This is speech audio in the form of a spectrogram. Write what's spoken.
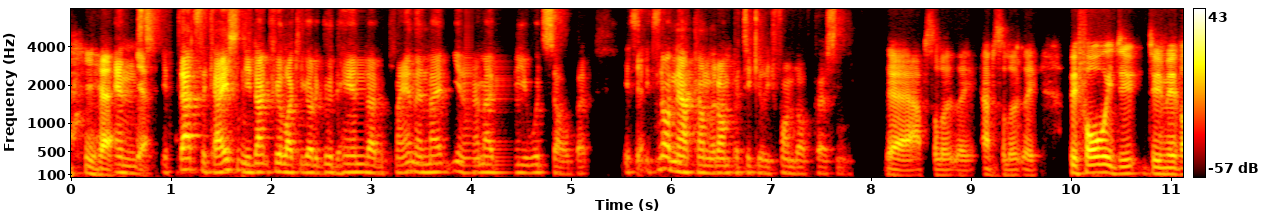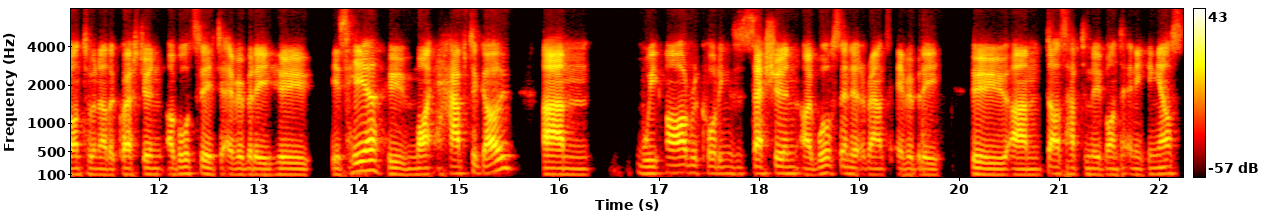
Yeah. And yeah. if that's the case, and you don't feel like you got a good handover plan, then maybe you know maybe you would sell. But it's yeah. it's not an outcome that I'm particularly fond of personally. Yeah, absolutely, absolutely. Before we do do move on to another question, I will say to everybody who is here who might have to go, um, we are recording this session. I will send it around to everybody who um, does have to move on to anything else.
